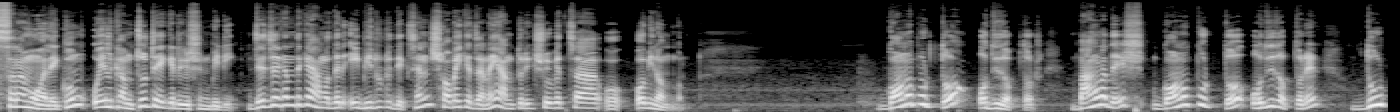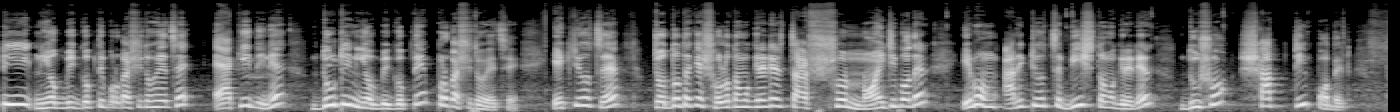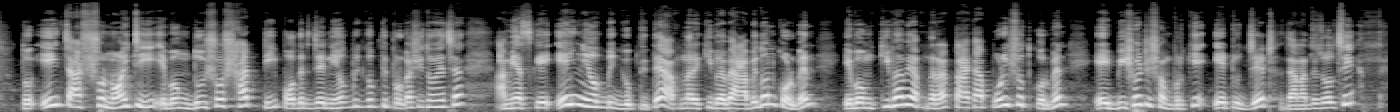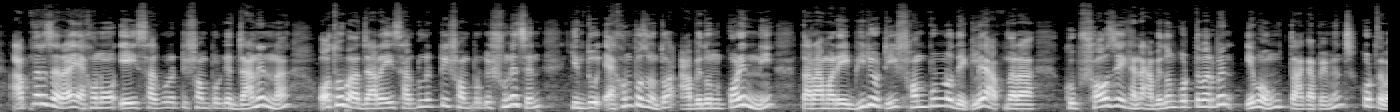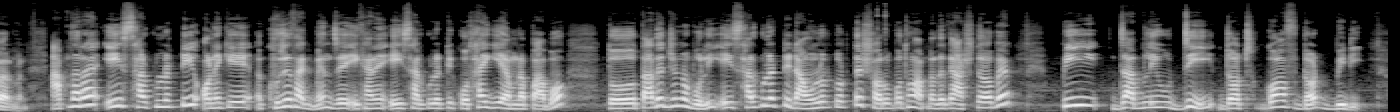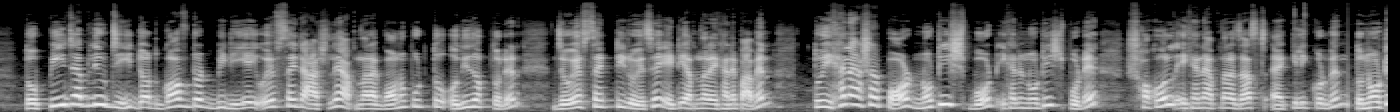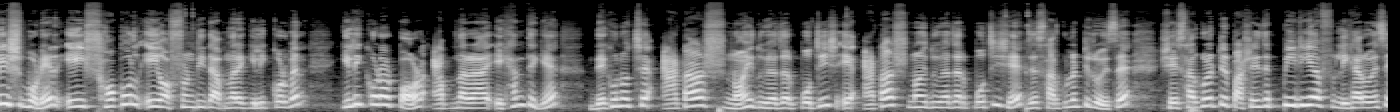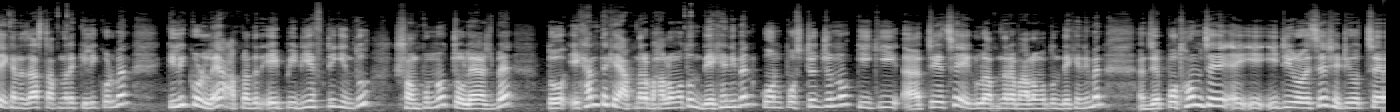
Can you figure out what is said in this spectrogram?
আসসালামু আলাইকুম, welcome to tech education BD. যে যেখান থেকে আমাদের এই ভিডিওটি দেখছেন, সবাইকে জানাই আন্তরিক শুভেচ্ছা ও অভিনন্দন। গণপূর্ত অধিদপ্তর। বাংলাদেশ গণপূর্ত অধিদপ্তরের দুটি নিয়োগ বিজ্ঞপ্তি প্রকাশিত হয়েছে, একই দিনে দুটি নিয়োগ বিজ্ঞপ্তি প্রকাশিত হয়েছে। একটি হচ্ছে চোদ্দ থেকে ষোলোতম গ্রেডের চারশো নয়টি পদের এবং আরেকটি হচ্ছে বিশতম গ্রেডের দুশো সাতটি পদের। তো এই চারশো নয়টি এবং দুশো ষাটটি পদের যে নিয়োগ বিজ্ঞপ্তি প্রকাশিত হয়েছে, আমি আজকে এই নিয়োগ বিজ্ঞপ্তিতে আপনারা কীভাবে আবেদন করবেন এবং কীভাবে আপনারা টাকা পরিশোধ করবেন, এই বিষয়টি সম্পর্কে এ টু জেড জানাতে চলছি। আপনারা যারা এখনও এই সার্কুলারটি সম্পর্কে জানেন না, অথবা যারা এই সার্কুলারটি সম্পর্কে শুনেছেন, কিন্তু এখন পর্যন্ত আবেদন করেননি, তারা আমার এই ভিডিওটি সম্পূর্ণ দেখলে আপনারা খুব সহজে এখানে আবেদন করতে পারবেন এবং টাকা পেমেন্ট করতে পারবেন। আপনারা এই সার্কুলারটি অনেকে খুঁজে থাকবেন যে এখানে এই সার্কুলারটি কোথায় গিয়ে আমরা পাবো। তো তাদের জন্য বলি, এই সার্কুলারটি ডাউনলোড করতে সর্বপ্রথম আপনাদেরকে আসতে হবে P WD dot gov dot BD তো PWD dot gov dot BD এই ওয়েবসাইটে আসলে আপনারা গণপূর্ত অধিদপ্তরের যে ওয়েবসাইটটি রয়েছে, এটি আপনারা এখানে পাবেন। তো এখানে আসার পর নোটিশ বোর্ড এখানে নোটিশ বোর্ডে সকল এখানে আপনারা জাস্ট ক্লিক করবেন। তো নোটিশ বোর্ডের এই সকল এই অপশনটিতে আপনারা ক্লিক করবেন। ক্লিক করার পর আপনারা এখান থেকে দেখুন হচ্ছে আটাশ নয় দুই হাজার পঁচিশ, এই আটাশ নয় দুই হাজার পঁচিশে যে সার্কুলারটি রয়েছে, সেই সার্কুলারটির পাশে যে পিডিএফ লেখা রয়েছে, এখানে জাস্ট আপনারা ক্লিক করবেন। ক্লিক করলে আপনাদের এই পিডিএফটি কিন্তু সম্পূর্ণ চলে আসবে। তো এখান থেকে আপনারা ভালো মতন দেখে নেবেন কোন পোস্টের জন্য কি কি চেয়েছে, এগুলো আপনারা ভালো মতন দেখে নেবেন। যে প্রথম যে ইটি রয়েছে সেটি হচ্ছে,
